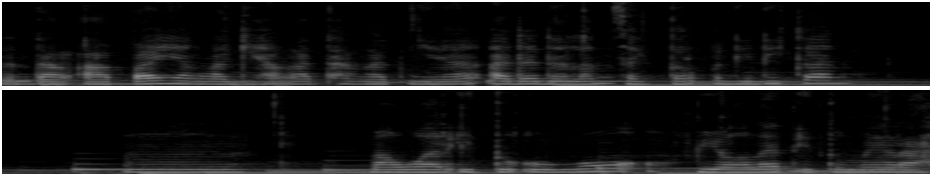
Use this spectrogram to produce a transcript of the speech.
tentang apa yang lagi hangat-hangatnya ada dalam sektor pendidikan. Hmm, mawar itu ungu, violet itu merah.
